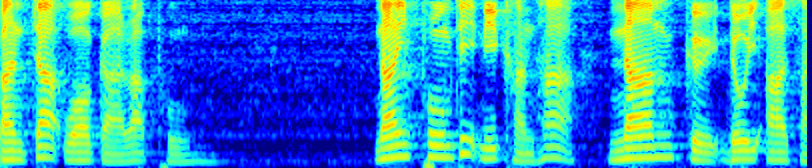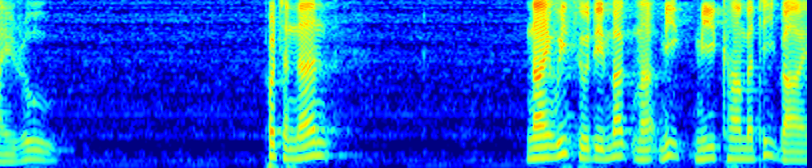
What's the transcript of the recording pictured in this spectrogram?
ปัญจวการะภูมิ ในภูมิที่มีขันห้า นามเกิดโดยอาศัยรูป เพราะฉะนั้น ในวิสุทธิมรรคมีมีคำอธิบาย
